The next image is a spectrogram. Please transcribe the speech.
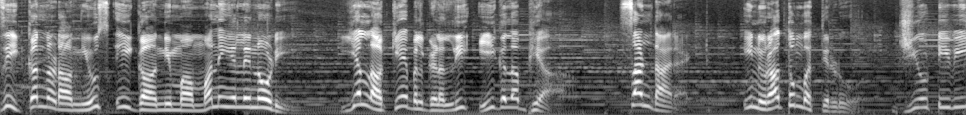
ಜಿ ಕನ್ನಡ ನ್ಯೂಸ್ ಈಗ ನಿಮ್ಮ ಮನೆಯಲ್ಲೇ ನೋಡಿ. ಎಲ್ಲ ಕೇಬಲ್ಗಳಲ್ಲಿ ಈಗ ಲಭ್ಯ. ಸನ್ ಡೈರೆಕ್ಟ್ ಇನ್ನೂರ ತೊಂಬತ್ತೆರಡು ಜಿಯೋ ಟಿವಿ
